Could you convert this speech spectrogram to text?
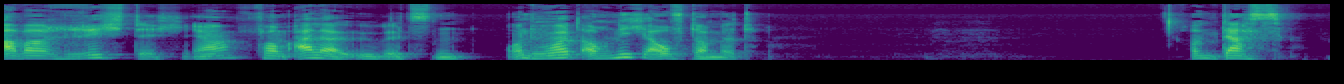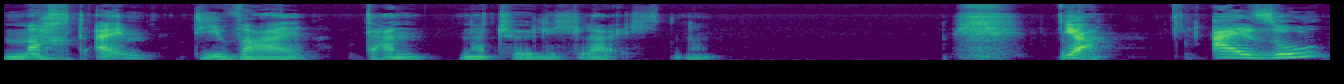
Aber richtig, ja, vom Allerübelsten. Und hört auch nicht auf damit. Und das macht einem die Wahl dann natürlich leicht. Ne? Ja, also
